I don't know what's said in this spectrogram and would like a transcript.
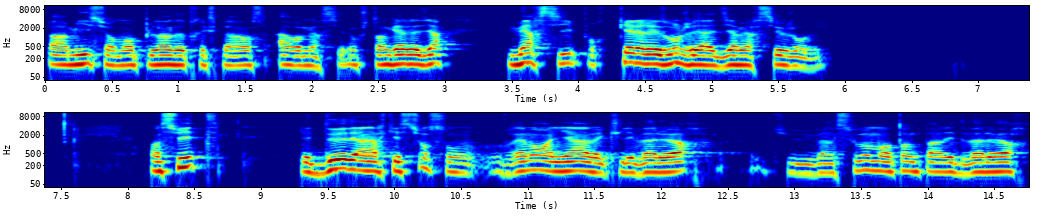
parmi sûrement plein d'autres expériences à remercier. Donc je t'engage à dire merci pour quelle raison j'ai à dire merci aujourd'hui. Ensuite, les deux dernières questions sont vraiment en lien avec les valeurs. Tu vas souvent m'entendre parler de valeurs,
